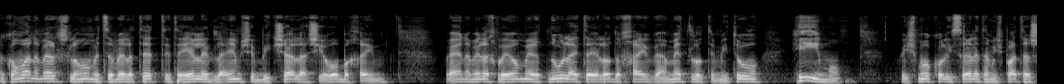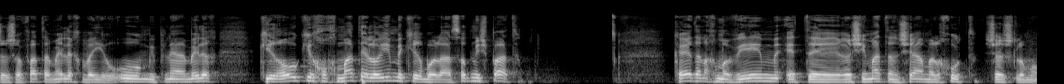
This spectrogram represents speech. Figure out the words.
וכמובן המלך שלמה מצווה לתת את הילד לאם שביקשה להשאירו בחיים. ויען המלך ויאמר תנו לה את הילוד החי והמת לא תמיתו, היא עמו. וישמעו כל ישראל את המשפט אשר שפט המלך ויראו מפני המלך כי ראו כי חוכמת אלוהים בקרבו לעשות משפט. כעת אנחנו מביאים את אה, רשימת אנשי המלכות של שלמה.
